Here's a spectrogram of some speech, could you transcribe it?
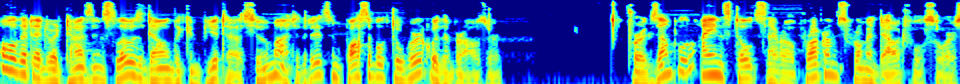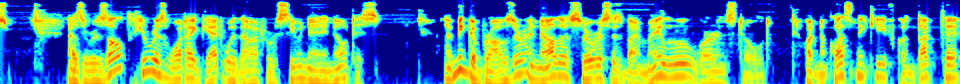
All that advertising slows down the computer so much that it's impossible to work with the browser. For example, I installed several programs from a doubtful source. As a result, here is what I get without receiving any notice. Amigo browser and other services by Mail.ru were installed Odnoklassniki, VKontakte,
